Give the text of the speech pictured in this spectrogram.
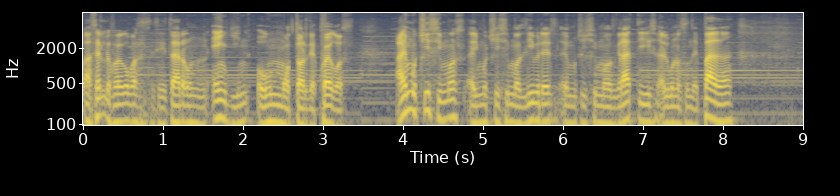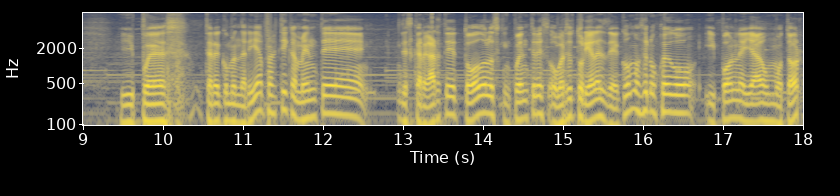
hacer el juego vas a necesitar un engine o un motor de juegos. Hay muchísimos, hay muchísimos libres, hay muchísimos gratis, algunos son de paga. Y pues te recomendaría prácticamente descargarte todos los que encuentres o ver tutoriales de cómo hacer un juego y ponle ya un motor.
